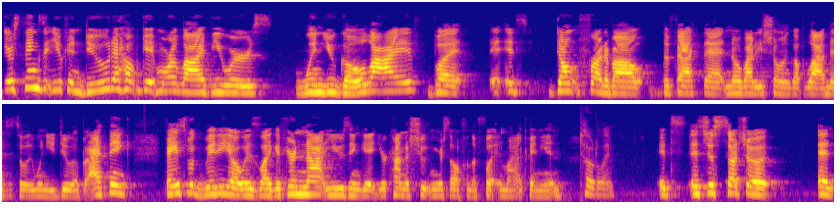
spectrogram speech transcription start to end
there's things that you can do to help get more live viewers when you go live, but it's don't fret about the fact that nobody's showing up live necessarily when you do it. But I think Facebook video is like if you're not using it, you're kind of shooting yourself in the foot in my opinion. Totally. It's it's just such a an,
